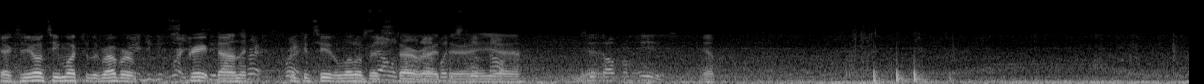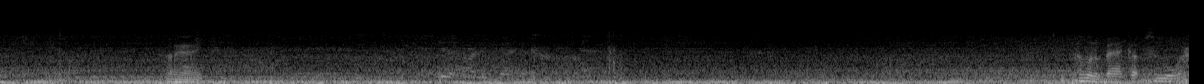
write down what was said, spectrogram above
yeah, because you don't see much of the rubber Yeah, you can- right, you scrape see down there. tracks, You can see it a little bit start right there. off. Yeah. Slipped Yeah. off from the edge. Yep. All right. I'm gonna back up some more.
